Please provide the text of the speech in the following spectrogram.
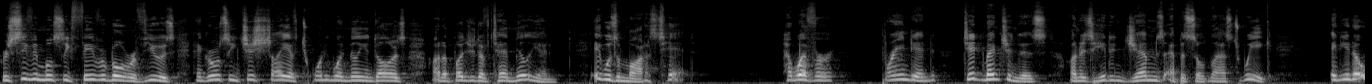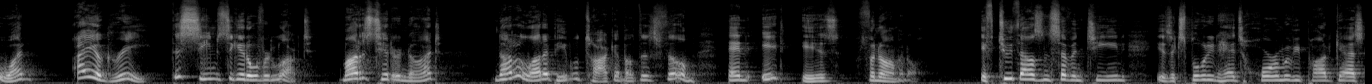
Receiving mostly favorable reviews and grossing just shy of $21 million on a budget of 10 million, it was a modest hit. However, Brandon did mention this on his Hidden Gems episode last week, and you know what? I agree. This seems to get overlooked. Modest hit or not, not a lot of people talk about this film, and it is phenomenal. If 2017 is Exploding Heads horror movie podcast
